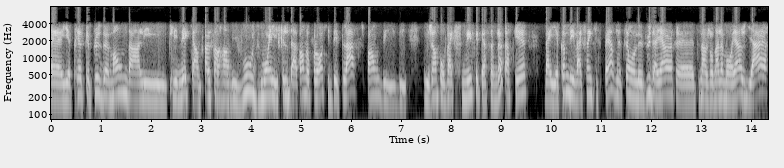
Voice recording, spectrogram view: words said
il y a presque plus de monde dans les cliniques qui en tout cas sans rendez-vous, ou du moins les files d'attente. Il va falloir qu'ils déplacent, je pense, des, des, des gens pour vacciner ces personnes-là parce que ben, il y a comme des vaccins qui se perdent. Là. On l'a vu d'ailleurs euh, dans le Journal de Montréal hier.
